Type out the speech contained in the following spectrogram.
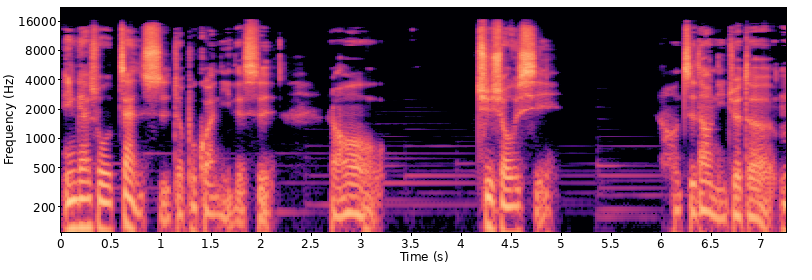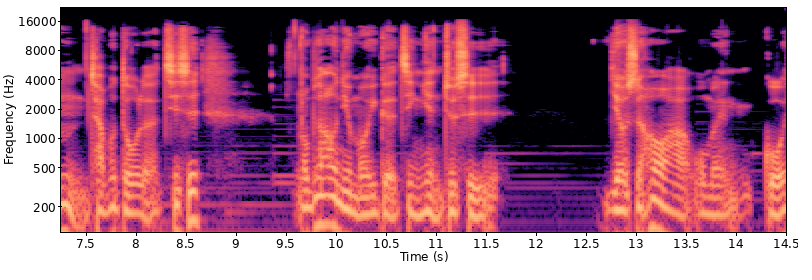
应该说暂时的不关你的事，然后去休息，然后直到你觉得嗯差不多了。其实我不知道你有没有一个经验，就是有时候啊，我们国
